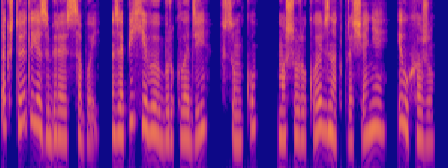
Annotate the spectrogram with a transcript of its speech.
Так что это я забираю с собой. Запихиваю бурклади в сумку, машу рукой в знак прощания и ухожу.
